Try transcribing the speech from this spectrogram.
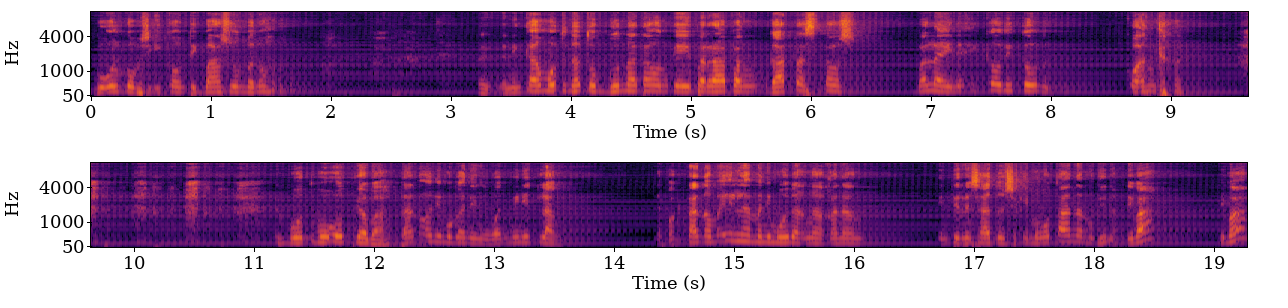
Guol ko, basi ikaw, tigbason ba, no? Naningkamot na ito, guna taon kay para pang gatas, taos balay na ikaw dito, nagkuhan ka. Nagbuot-buot ka ba? Tanaw ni mo ganing, one minute lang. Napagtanaw, mailaman ni muna nga ka ng interesado sa kimangutana mo gina. Di ba? Di ba?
